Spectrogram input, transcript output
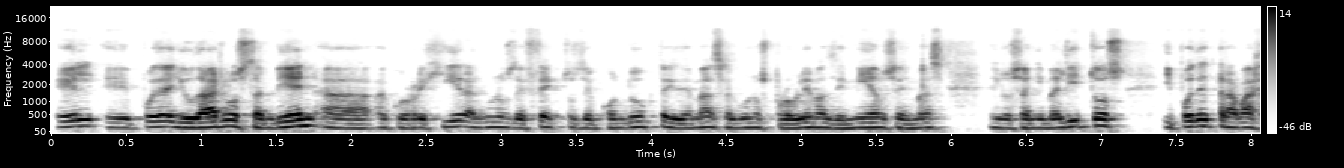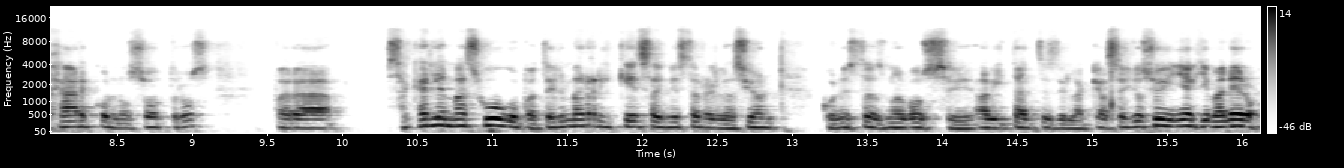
Él eh, puede ayudarlos también a, a, corregir algunos defectos de conducta y demás, algunos problemas de miedos y demás en los animalitos y puede trabajar con nosotros para sacarle más jugo, para tener más riqueza en esta relación con estos nuevos eh, habitantes de la casa. Yo soy Iñaki Manero.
